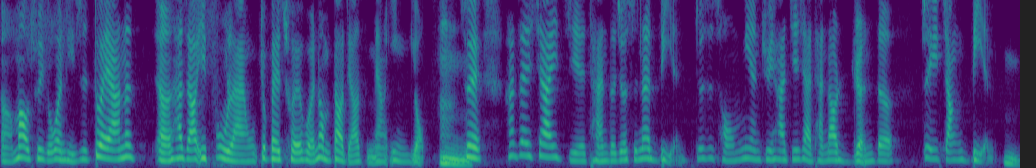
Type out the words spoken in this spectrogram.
呃，冒出一个问题是，对啊，那呃，他只要一复燃就被摧毁，那我们到底要怎么样应用？嗯，所以他在下一节谈的就是那脸，就是从面具，他接下来谈到人的这一张脸，嗯，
